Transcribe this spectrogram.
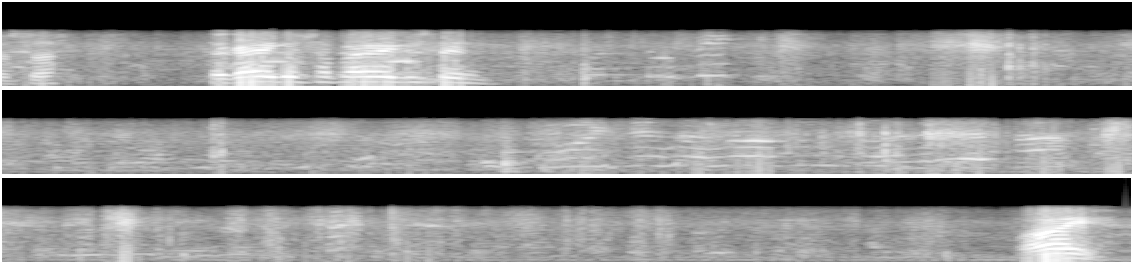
Usa. Tagay ko sa pare, Gustin. Ay!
